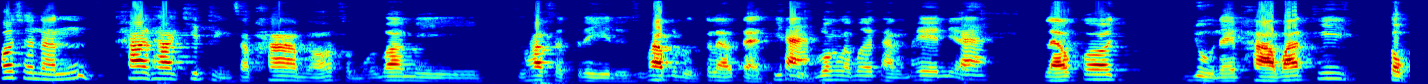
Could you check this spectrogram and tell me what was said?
พราะฉะนั้นถ้าถ้าคิดถึงสภาพเนาะสมมุติว่ามีสุภาพสตรีหรือสุภาพบุรุษก็แล้ว แต่ที่ค่ะถูกล่วงละเมิดทางเพศเนี่ยค่ะแล้วก็อยู่ในภาวะที่ตก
